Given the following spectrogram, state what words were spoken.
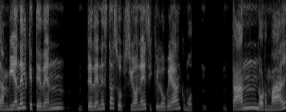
también el que te den, te den estas opciones y que lo vean como tan normal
